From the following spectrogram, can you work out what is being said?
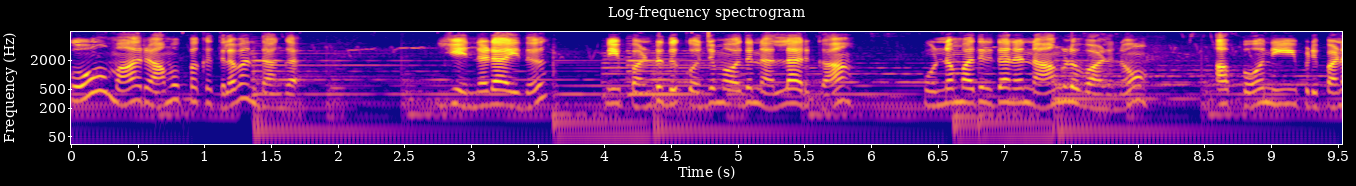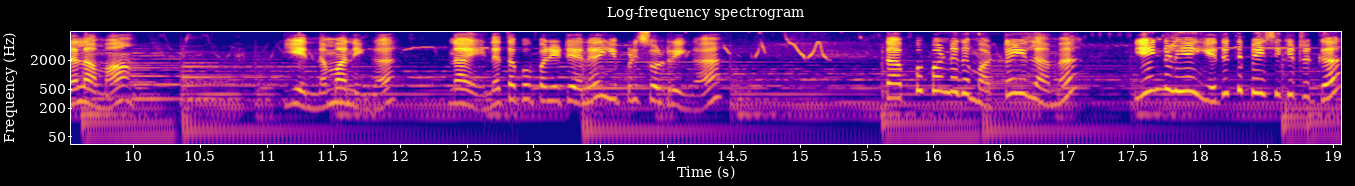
கோவமா ராமு பக்கத்துல வந்தாங்க. என்னடா இது? நீ பண்றது கொஞ்சமாவது நல்லா இருக்கா? உன்ன மாதிரி தானே நாங்களும் வாழணும். அப்போ நீ இப்படி பண்ணலாமா? என்னம்மா நீங்க? நான் என்ன தப்பு பண்ணிட்டேன்னு இப்படி சொல்றீங்க? தப்பு பண்ணது மட்டும் இல்லாம எங்களையே எதிர்த்து பேசிக்கிட்டு இருக்க?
